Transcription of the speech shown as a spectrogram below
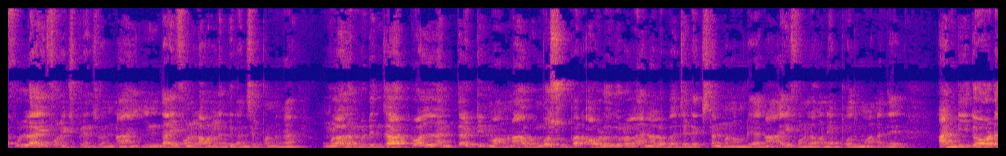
ஃபுல் ஐஃபோன் எக்ஸ்பீரியன்ஸ் வேணும்னா இந்த ஐஃபோன் லெவன்லேருந்து கன்சிடர் பண்ணுங்கள் உங்களால் முடிஞ்சால் டுவெல் அண்ட் தேர்ட்டின் வாங்கினா ரொம்ப சூப்பர் அவ்வளோ தூரம்லாம் என்னால் பட்ஜெட் எக்ஸ்டெண்ட் பண்ண முடியாதுன்னா ஐஃபோன் லெவனே போதுமானது. அண்ட் இதோட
